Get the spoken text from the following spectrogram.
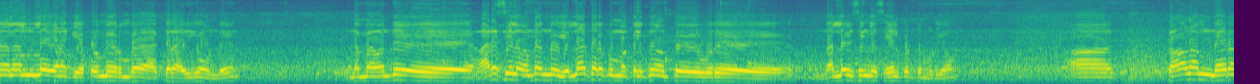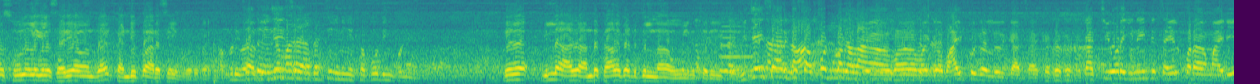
நலனில் எனக்கு எப்போவுமே ரொம்ப அக்கறை அதிகம் உண்டு. நம்ம வந்து அரசியலை வந்து இன்னும் எல்லா தரப்பு மக்களுக்கும் இப்போ ஒரு நல்ல விஷயங்களை செயல்படுத்த முடியும். காலம் நேரம் சூழ்நிலைகள் சரியாக வந்தால் கண்டிப்பாக அரசியலுக்கு வருவேன். அப்படி நீங்கள் சப்போர்ட்டிங் பண்ணுவீங்க இது இல்லை அது அந்த காலகட்டத்தில் நான் உங்களுக்கு தெரிவிக்கிறேன். விஜய் சாருக்கு சப்போர்ட் பண்ணலாம் வாய்ப்புகள் இருக்கா சார்? கட்சியோட இணைந்து செயல்படுற மாதிரி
